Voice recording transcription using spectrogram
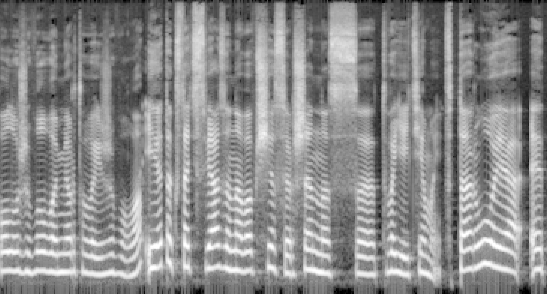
полуживого, мертвого и живого. И это, кстати, связано вообще совершенно с твоей темой. Второе — это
